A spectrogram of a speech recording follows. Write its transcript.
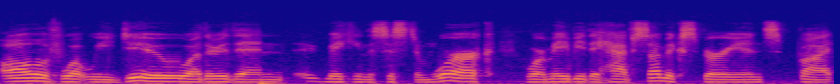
all of what we do other than making the system work or maybe they have some experience but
